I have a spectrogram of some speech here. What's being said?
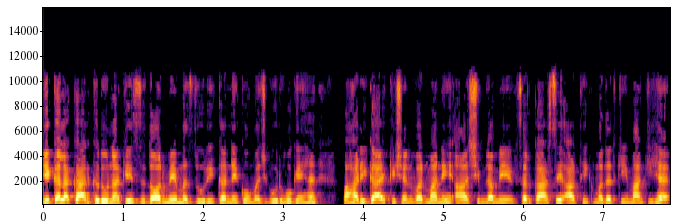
ये कलाकार कोरोना के इस दौर में मजदूरी करने को मजबूर हो गए हैं। पहाड़ी गायक किशन वर्मा ने आज शिमला में सरकार से आर्थिक मदद की मांग की है।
